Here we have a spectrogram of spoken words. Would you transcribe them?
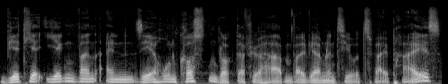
wird ja irgendwann einen sehr hohen Kostenblock dafür haben, weil wir haben einen CO2-Preis,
